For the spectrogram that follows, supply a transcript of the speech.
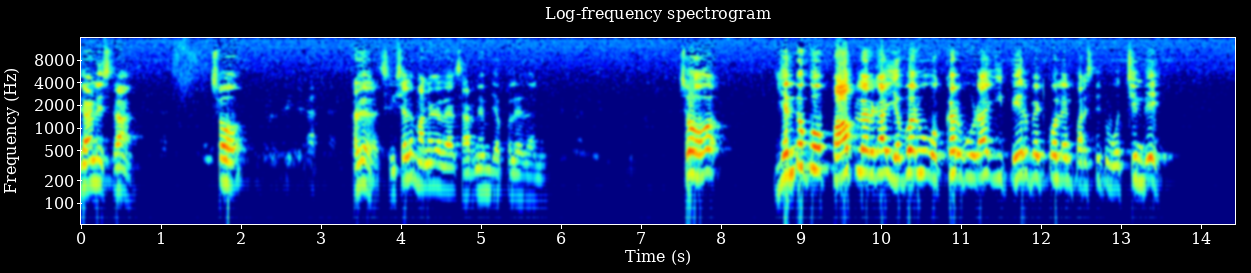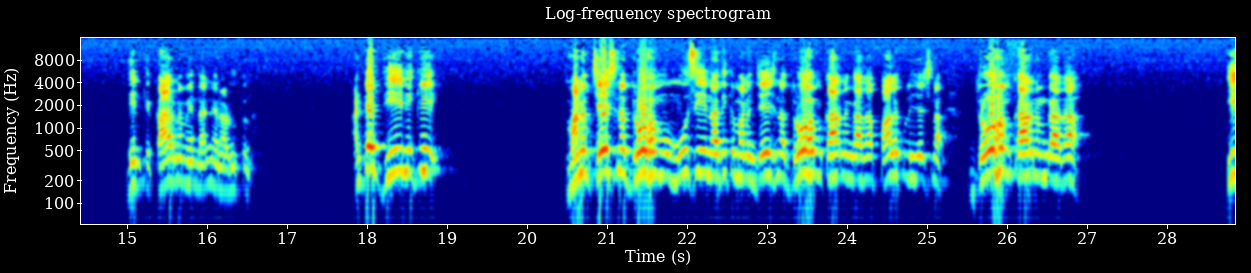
జర్నలిస్టా సో అదే శ్రీశైలం అన్న కదా సర్నేం చెప్పలేదని. సో ఎందుకు పాపులర్గా ఎవరు ఒక్కరు కూడా ఈ పేరు పెట్టుకోలేని పరిస్థితి వచ్చింది? దీనికి కారణం ఏందని నేను అడుగుతున్నా. అంటే దీనికి మనం చేసిన ద్రోహము మూసీ నదికి మనం చేసిన ద్రోహం కారణం కాదా? పాలకులు చేసిన ద్రోహం కారణం కాదా? ఈ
